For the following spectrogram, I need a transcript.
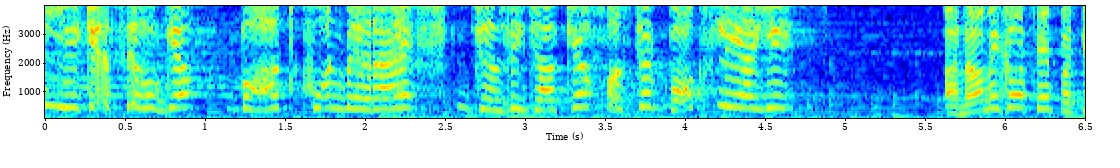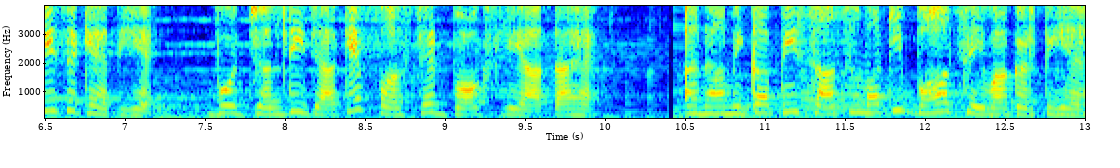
ये कैसे हो गया? बहुत खून बह रहा है। जल्दी जाके आप फ़र्स्ट एड बॉक्स ले आइए। अनामिका अपने पति से कहती है वो जल्दी जाके फ़र्स्ट एड बॉक्स ले आता है। अनामिका अपनी सासू माँ की बहुत सेवा करती है।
